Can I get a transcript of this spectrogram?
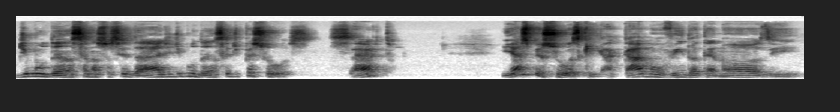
de mudança na sociedade, de mudança de pessoas, certo? E as pessoas que acabam vindo até nós e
